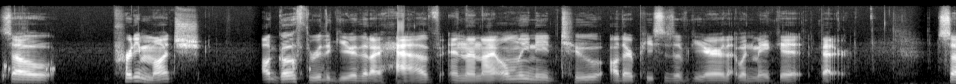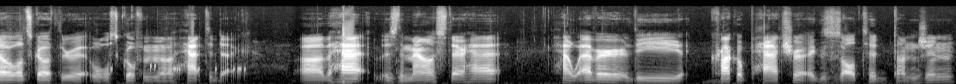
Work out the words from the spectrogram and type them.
So, pretty much, I'll go through the gear that I have, and then I only need two other pieces of gear that would make it better. So let's go through it. Well, let's go from uh, hat to deck. Uh, the hat is the Malistaire hat. However, the Krokopatra Exalted Dungeon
